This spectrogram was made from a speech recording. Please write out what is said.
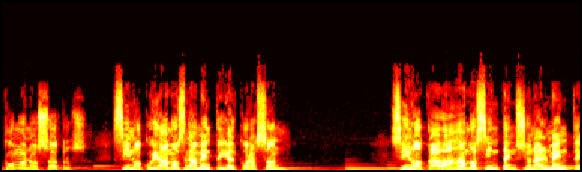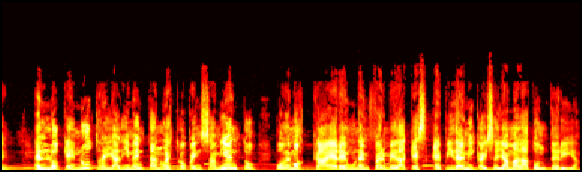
cómo nosotros, si no cuidamos la mente y el corazón, si no trabajamos intencionalmente en lo que nutre y alimenta nuestro pensamiento, podemos caer en una enfermedad que es epidémica y se llama la tontería.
